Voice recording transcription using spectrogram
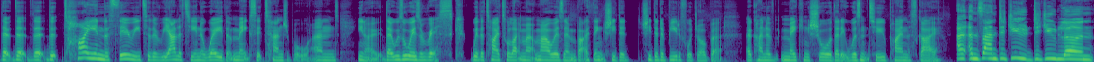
that, that that that tie in the theory to the reality in a way that makes it tangible. And you know there was always a risk with a title like Ma- Maoism but I think she did she did a beautiful job at, at kind of making sure that it wasn't too pie in the sky. And, and Xand, did you did you learn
